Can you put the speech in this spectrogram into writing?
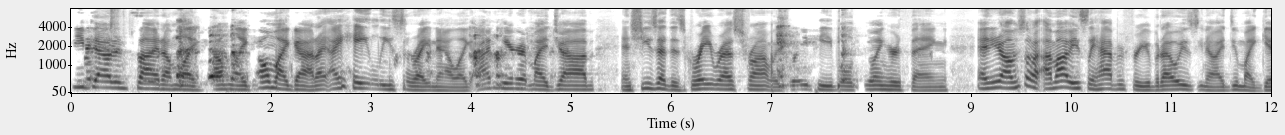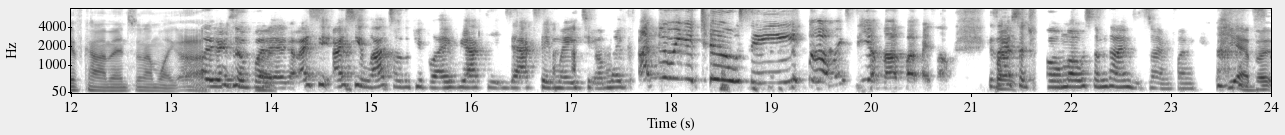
deep down inside, I'm like I'm like oh my god, I, I, hate Lisa right now. Like I'm here at my job and she's at this great restaurant with great people doing her thing, and you know I'm so I'm obviously happy for you, but I always you know I do my gift comments and I'm like oh you're so funny. I, I see I see lots of other people I react the exact same way too. I'm like I'm doing it too. See. I'm like, see, I'm not by myself because I have such FOMO. Sometimes it's not even funny. Yeah, but so.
